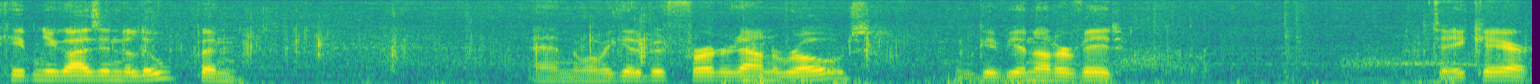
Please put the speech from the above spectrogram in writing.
keeping you guys in the loop, and and when we get a bit further down the road, we'll give you another vid. Take care.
